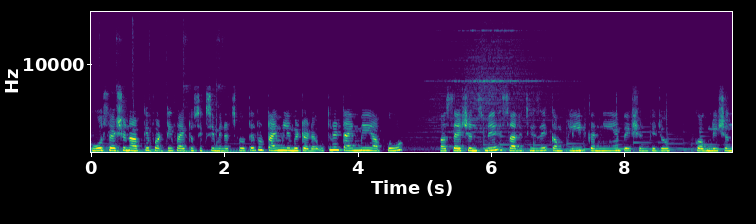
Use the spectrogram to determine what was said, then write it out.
वो सेशन आपके 45 टू 60 मिनट्स के होते हैं तो टाइम लिमिटेड है। उतने टाइम में ही आपको वो सेशंस में सारी चीज़ें कंप्लीट करनी है पेशेंट के जो कॉग्निशन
